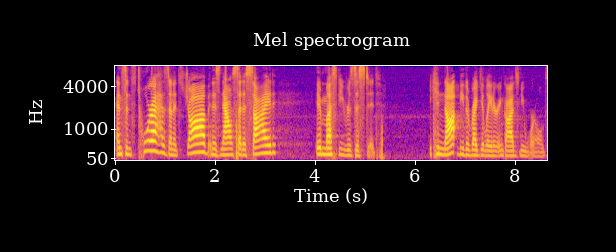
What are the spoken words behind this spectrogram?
And since Torah has done its job and is now set aside, it must be resisted. It cannot be the regulator in God's new world.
